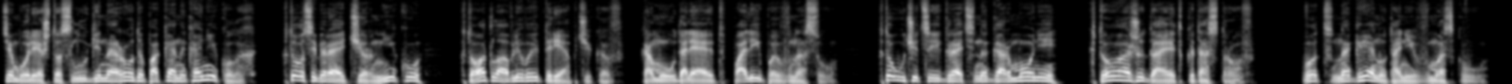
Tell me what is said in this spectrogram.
Тем более, что слуги народа пока на каникулах. Кто собирает чернику, кто отлавливает рябчиков, кому удаляют полипы в носу, кто учится играть на гармонии, кто ожидает катастроф. Вот нагрянут они в Москву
